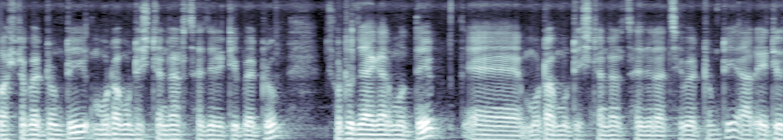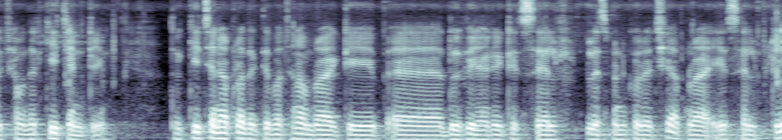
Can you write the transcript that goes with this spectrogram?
মাস্টার বেডরুমটি মোটামুটি স্ট্যান্ডার্ড সাইজের একটি বেডরুম ছোট জায়গার মধ্যে মোটামুটি স্ট্যান্ডার্ড সাইজের আছে বেডরুমটি আর এটি হচ্ছে আমাদের কিচেনটি তো কিচেনে আপনারা দেখতে পাচ্ছেন আমরা একটি দুই ফিট হাইট একটি সেলফ প্লেসমেন্ট করেছি। আপনারা এই সেলফটি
